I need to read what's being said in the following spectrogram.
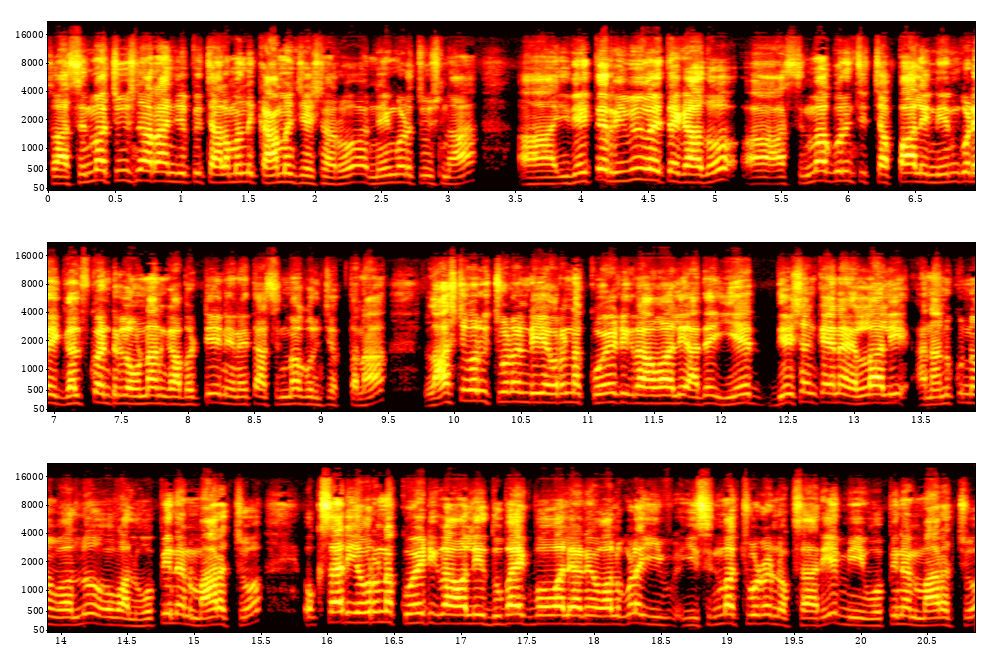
సో ఆ సినిమా చూసినారా అని చెప్పి చాలామంది కామెంట్ చేసినారు. నేను కూడా చూసిన. ఇదైతే రివ్యూ అయితే కాదు. ఆ సినిమా గురించి చెప్పాలి. నేను కూడా ఈ గల్ఫ్ కంట్రీలో ఉన్నాను కాబట్టి నేనైతే ఆ సినిమా గురించి చెప్తాను లాస్ట్ వరకు చూడండి ఎవరైనా కోయటికి రావాలి అదే ఏ దేశంకైనా వెళ్ళాలి అని అనుకున్న వాళ్ళు వాళ్ళ ఒపీనియన్ మారచ్చు. ఒకసారి ఎవరైనా కోయటికి రావాలి దుబాయ్కి పోవాలి అనే వాళ్ళు కూడా ఈ ఈ సినిమా చూడండి ఒకసారి. మీ ఒపీనియన్ మారచ్చు.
